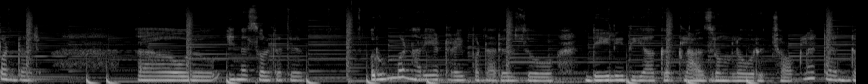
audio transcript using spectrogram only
பண்ணுறாரு ஒரு என்ன சொல்கிறது ரொம்ப நிறைய ட்ரை பண்ணார் ஸோ டெய்லி தியாக்கு கிளாஸ் ரூமில் ஒரு சாக்லேட் அண்ட்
